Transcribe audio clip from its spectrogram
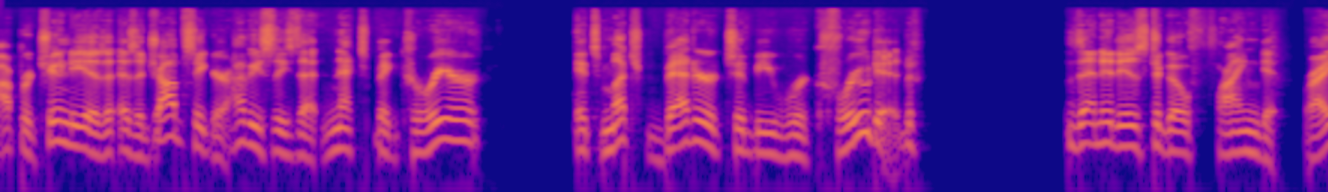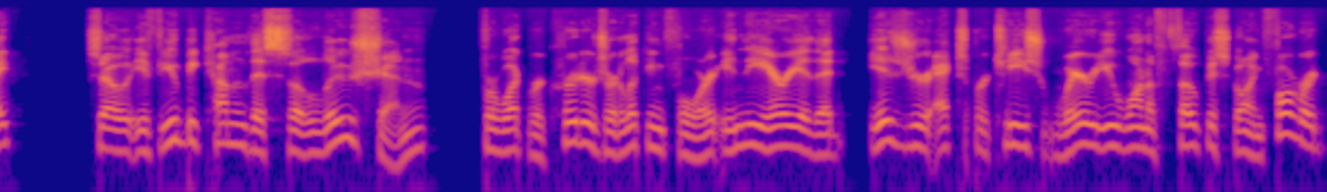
opportunity as, as a job seeker obviously is that next big career. It's much better to be recruited than it is to go find it, right? So if you become the solution for what recruiters are looking for in the area that is your expertise, where you want to focus going forward,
